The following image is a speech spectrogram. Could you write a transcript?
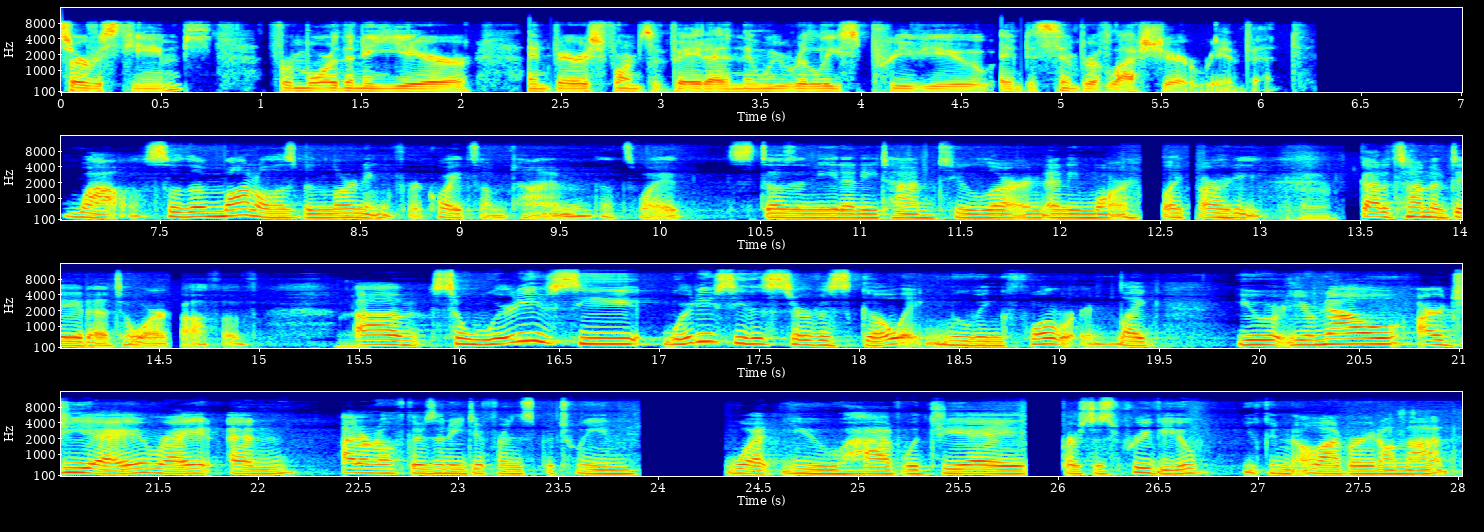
service teams for more than a year in various forms of beta. And then we released preview in December of last year at re:Invent. Wow. So the model has been learning for quite some time. That's why it doesn't need any time to learn anymore. Like already got a ton of data to work off of. Um, so where do you see where do you see this service going moving forward? Like you you're now our GA, right? And I don't know if there's any difference between what you had with GA versus preview. You can elaborate on that.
